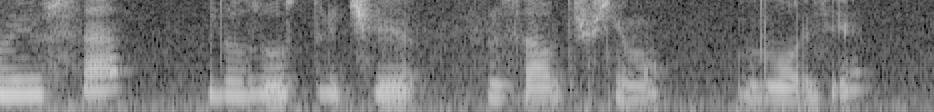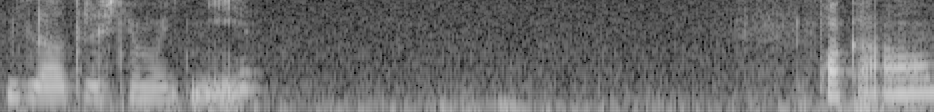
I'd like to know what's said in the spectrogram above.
Ну і все. До зустрічі в завтрашньому влозі, в завтрашньому дні. Пока!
